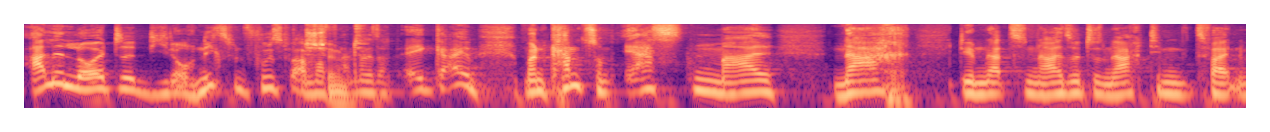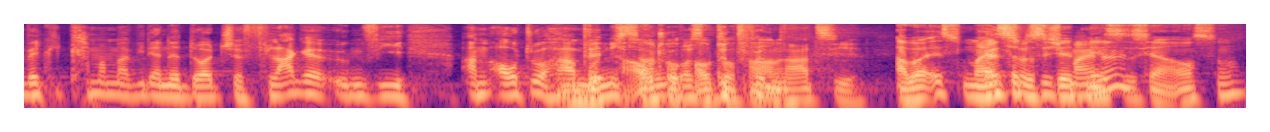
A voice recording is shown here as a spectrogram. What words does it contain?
alle Leute, die noch nichts mit Fußball haben, auf Stimmt. einmal gesagt, ey geil, man kann zum ersten Mal nach dem Nationalsozialismus, nach dem Zweiten Weltkrieg, kann man mal wieder eine deutsche Flagge irgendwie am Auto haben und nicht sagen, Auto, was Auto ein fahren. Nazi. Aber ist, meinst Weißt du, das ich wird meine? nächstes Jahr auch so?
